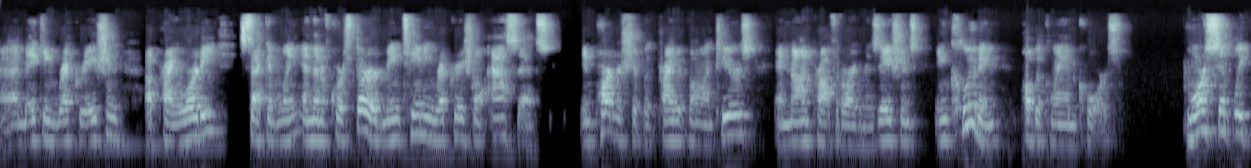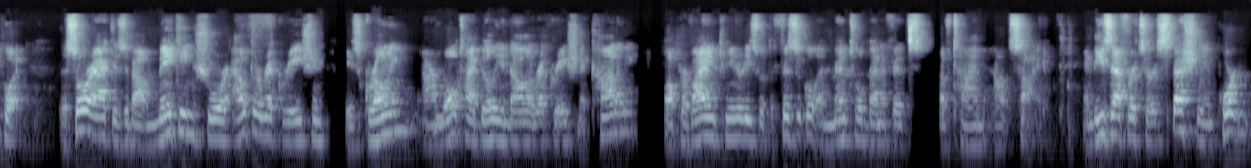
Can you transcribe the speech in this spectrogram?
uh, making recreation a priority. Secondly, and then of course, third, maintaining recreational assets in partnership with private volunteers and nonprofit organizations, including public land corps. More simply put, the SOAR Act is about making sure outdoor recreation is growing our multi billion dollar recreation economy while providing communities with the physical and mental benefits of time outside. And these efforts are especially important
